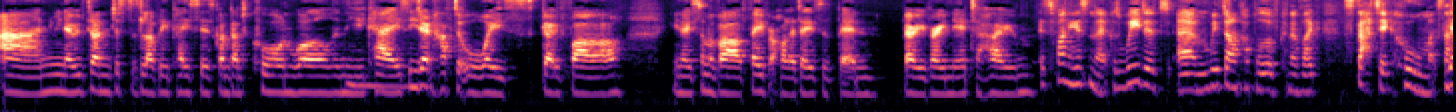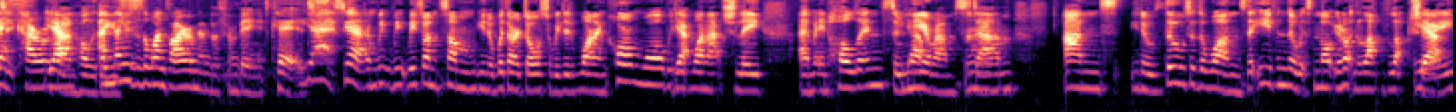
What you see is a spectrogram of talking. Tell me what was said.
And you know, we've done just as lovely places, gone down to Cornwall in the UK. So you don't have to always go far. You know, some of our favourite holidays have been very very near to home. It's funny, isn't it? Because we did, um, we've done a couple of kind of like static home, like static Yes, caravan yeah. holidays. and those are the ones I remember from being a kid. Yes, yeah, and we, we we've done some, you know, with our daughter. We did one in Cornwall. We Yeah. did one actually um, in Holland, so Yeah. Mm. near Amsterdam. And you know, those are the ones that even though it's not, you're not in the lap of luxury, Yeah,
